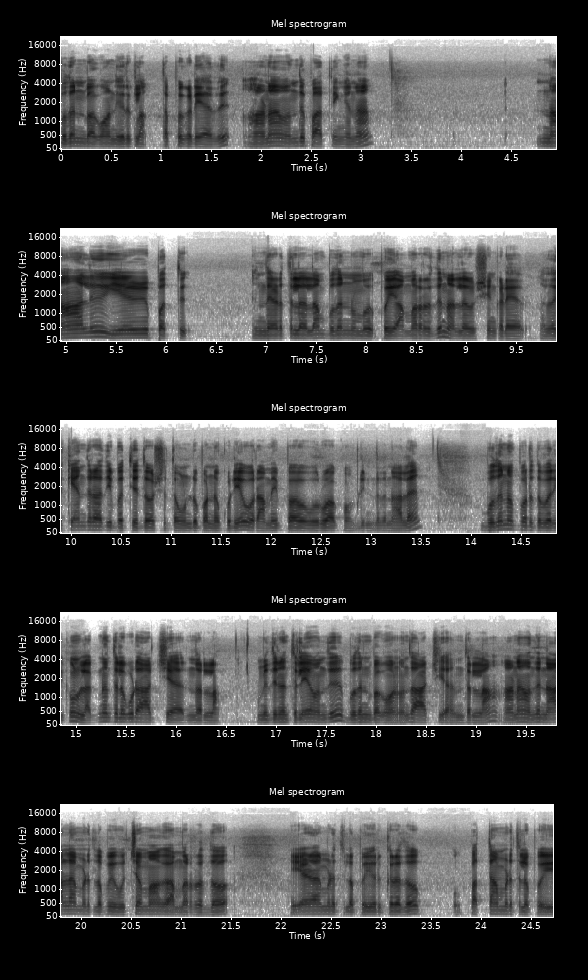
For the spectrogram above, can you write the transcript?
புதன் பகவான் இருக்கலாம். தப்பு கிடையாது. ஆனால் வந்து பார்த்திங்கன்னா நாலு ஏழு பத்து. இந்த இடத்துலலாம் புதன் நம்ம போய் அமர்றது நல்ல விஷயம் கிடையாது. அது கேந்திராதிபத்திய தோஷத்தை உண்டு பண்ணக்கூடிய ஒரு அமைப்பை உருவாக்கும் அப்படின்றதுனால புதனை பொறுத்த வரைக்கும் லக்னத்தில் கூட ஆட்சியாக இருந்துடலாம் மிதுனத்திலே வந்து புதன் பகவான் வந்து ஆட்சியாக இருந்துடலாம் ஆனால் வந்து நாலாம் இடத்துல போய் உச்சமாக அமர்றதோ ஏழாம் இடத்துல போய் இருக்கிறதோ பத்தாம் இடத்துல போய்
